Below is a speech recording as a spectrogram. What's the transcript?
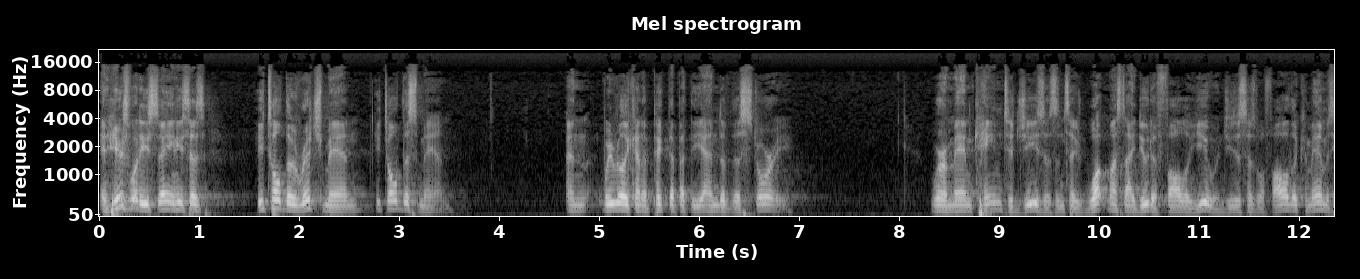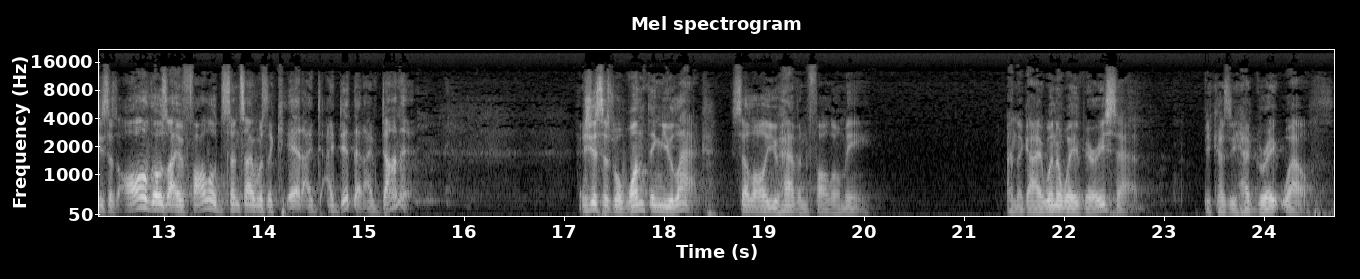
And here's what he's saying He says, He told the rich man, He told this man, and we really kind of picked up at the end of the story where a man came to Jesus and said, What must I do to follow you? And Jesus says, Well, follow the commandments. He says, All of those I have followed since I was a kid. I, I did that, I've done it. And Jesus says, Well, one thing you lack sell all you have and follow me. And the guy went away very sad because he had great wealth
